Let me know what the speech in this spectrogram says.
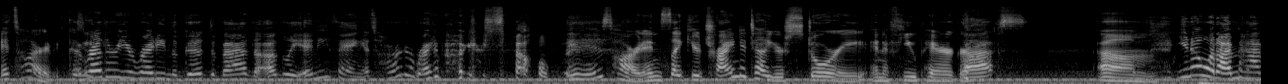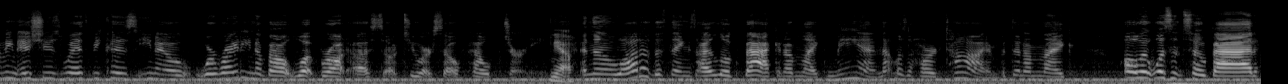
It's hard because Whether you're writing the good, the bad, the ugly, anything, it's hard to write about yourself. it is hard, and it's like you're trying to tell your story in a few paragraphs. Um, You know what I'm having issues with because you know we're writing about what brought us to our self-help journey. yeah, And then a lot of the things I look back and I'm like, man, that was a hard time. But then I'm like, oh, it wasn't so bad.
